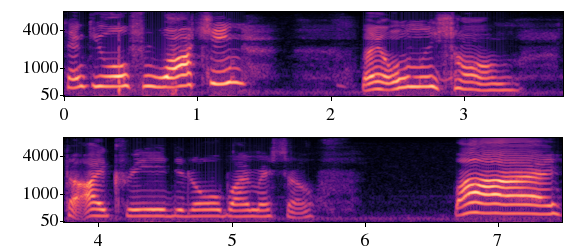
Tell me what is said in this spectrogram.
Thank you all for watching. My only song that I created all by myself. Bye.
